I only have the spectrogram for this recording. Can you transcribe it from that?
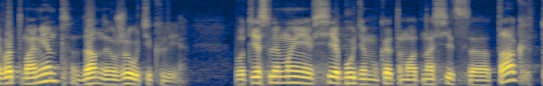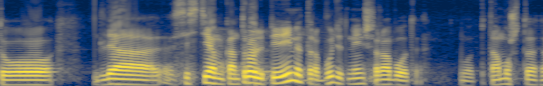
э, в этот момент данные уже утекли. Вот если мы все будем к этому относиться так, то для систем контроля периметра будет меньше работы. Вот, потому что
